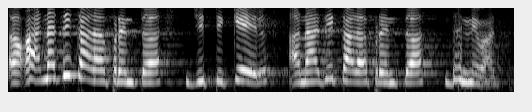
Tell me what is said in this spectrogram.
अनादि काळापर्यंत जी टिकेल अनादि काळापर्यंत धन्यवाद.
